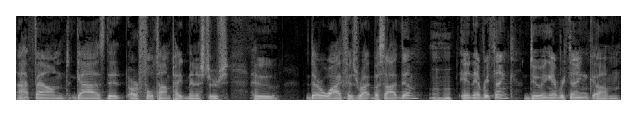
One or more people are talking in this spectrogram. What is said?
I have found guys that are full time paid ministers who their wife is right beside them in everything, doing everything, um,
